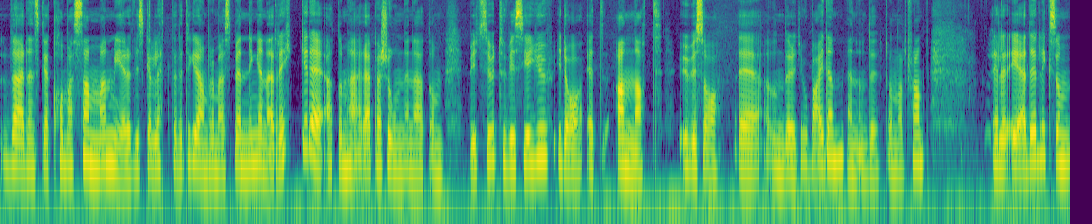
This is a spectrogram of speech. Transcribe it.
världen ska komma samman mer, att vi ska lätta lite grann på de här spänningarna? Räcker det att de här personerna att de byts ut? För vi ser ju idag ett annat USA eh, under Joe Biden än under Donald Trump. Eller är det liksom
